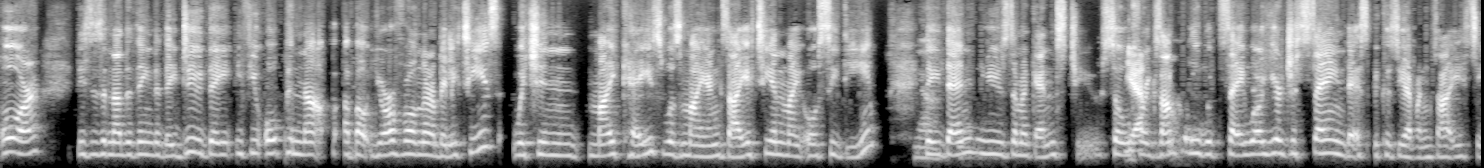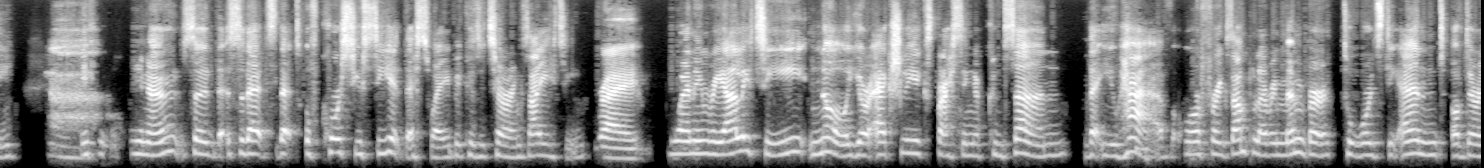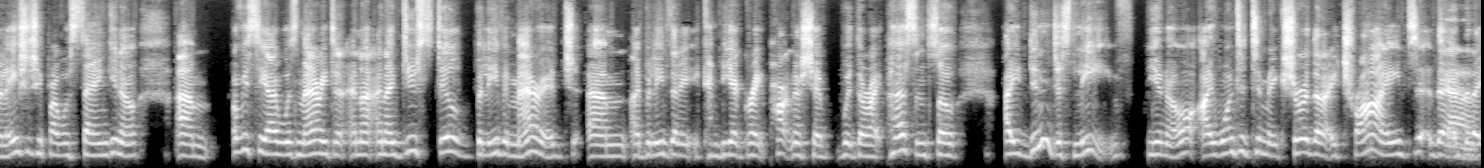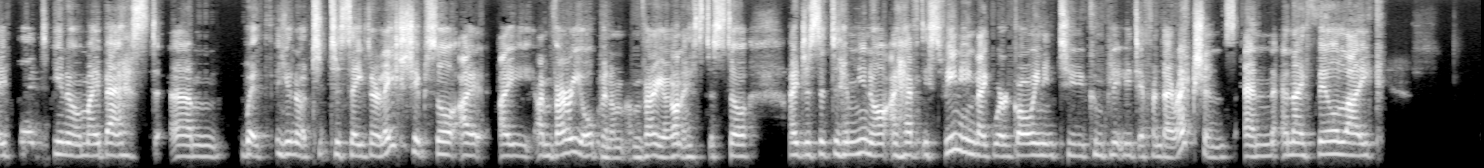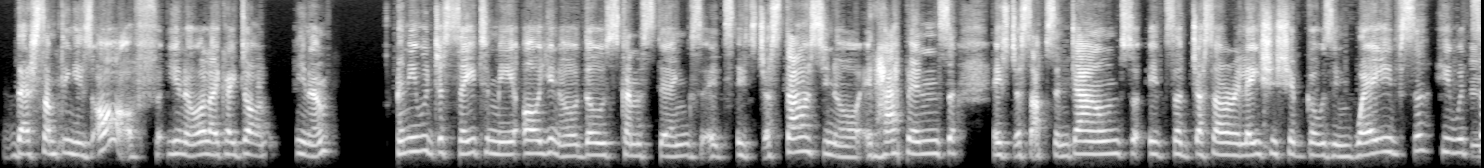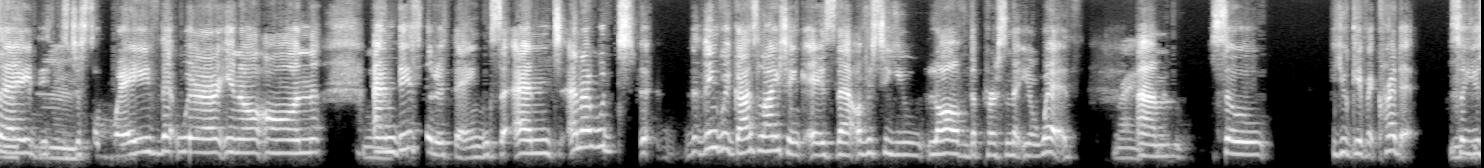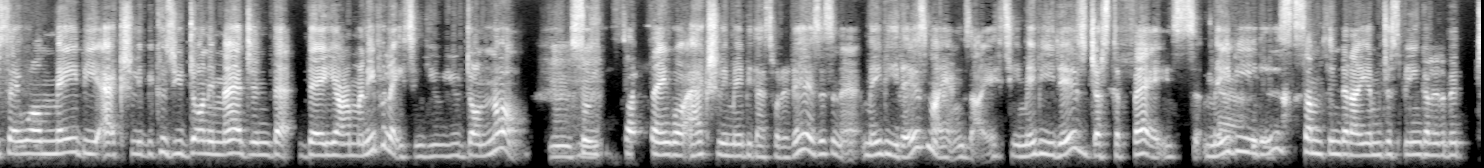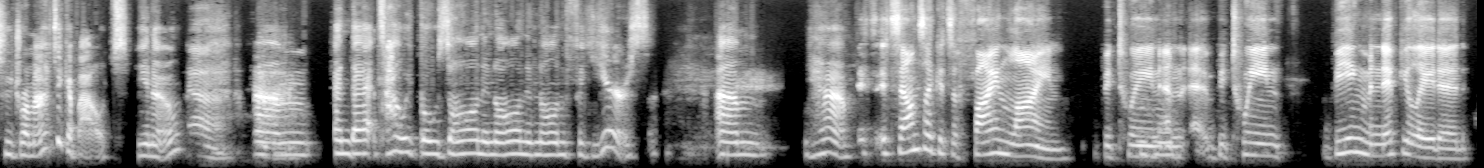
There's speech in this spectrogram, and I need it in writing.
or this is another thing that they do. They, if you open up about your vulnerabilities, which in my case was my anxiety and my OCD, yeah. they then use them against you. So, yeah. for example, he would say, well, you're just saying this because you have anxiety if, you know so th- so that's that of course you see it this way because it's your anxiety. Right when in reality no you're actually expressing a concern that you have. Or for example i remember towards the end of the relationship i was saying you know um, obviously i was married and I, and I do still believe in marriage. Um, i believe that it can be a great partnership with the right person. So i didn't just leave you know i wanted to make sure that i tried that, yeah. that i did you know my best um, with you know to, to save the relationship. So i i i'm very open. I'm, I'm very honest. So I just said to him, you know, I have this feeling like we're going into completely different directions. And and I feel like there's something is off, you know, like I don't, you know, and he would just say to me oh you know those kind of things. It's it's just us you know it happens. It's just ups and downs. It's a, just our relationship goes in waves he would say. Mm-hmm. this is mm-hmm. just a wave that we're you know on yeah. and these sort of things. And and i would the thing with gaslighting is that obviously you love the person that you're with. Right. Um so you give it credit so you say, well, maybe actually because you don't imagine that they are manipulating you, you don't know. Mm-hmm. So you start saying, well, actually, maybe that's what it is, isn't it? Maybe it is my anxiety. Maybe it is just a phase. Maybe yeah. it is something that I am just being a little bit too dramatic about, you know? Yeah. Um, and that's how it goes on and on and on for years. Um, yeah. It, it sounds like it's a fine line between mm-hmm. and uh, between being manipulated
